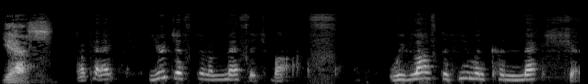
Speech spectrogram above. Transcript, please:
Yes. Okay? You're just in a message box. We've lost a human connection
